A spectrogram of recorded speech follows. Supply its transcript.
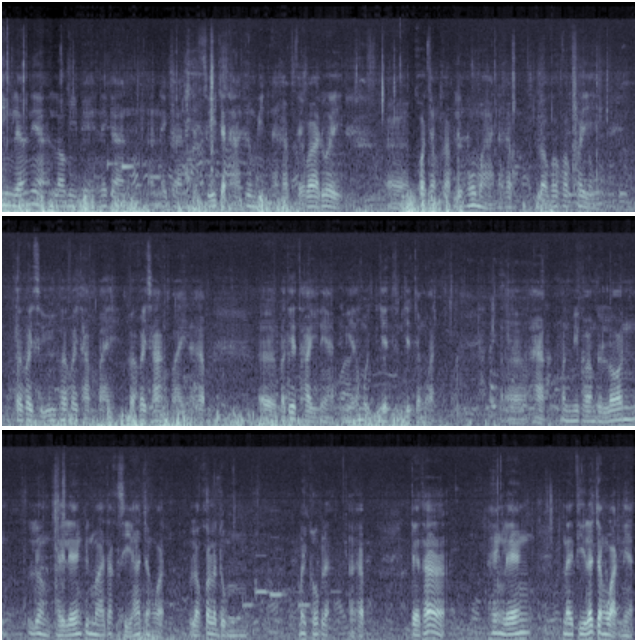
ริง ๆ แล้วเนี่ยเรามีแผนในการในการจัดซื้อจัดหาเครื่องบินนะครับ แต่ว่าด้วยเอ่อข้อจำกัดเรื่องงบประมาณนะครับ เราก็ค่อยๆค่อยๆซื้อค่อยๆทำไปค่อยๆสร้างไปนะครับเอ่อประเทศไทยเนี่ยมีทั้งหมด 77 จังหวัดเอ่อ หากมันมีความเดือดร้อนเรื่องภัยแล้งขึ้นมาสักสี่ห้าจังหวัด เราก็ระดมไม่ครบแหละนะครับ แต่ถ้าแห้งแล้งในทีละจังหวัดเนี่ย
